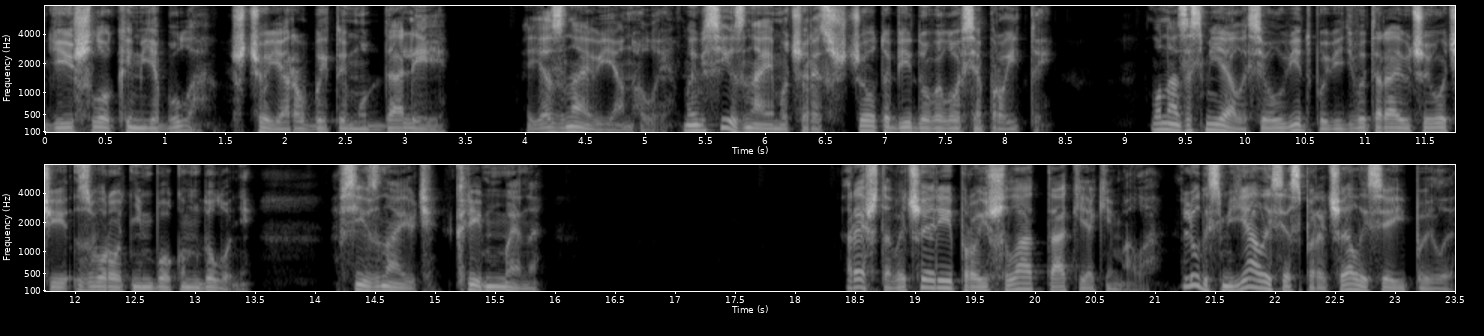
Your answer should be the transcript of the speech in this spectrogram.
дійшло, ким я була, що я робитиму далі. Я знаю, Янголи, ми всі знаємо, через що тобі довелося пройти. Вона засміялася у відповідь, витираючи очі зворотнім боком долоні. Всі знають, крім мене. Решта вечері пройшла так, як і мала. Люди сміялися, сперечалися і пили.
